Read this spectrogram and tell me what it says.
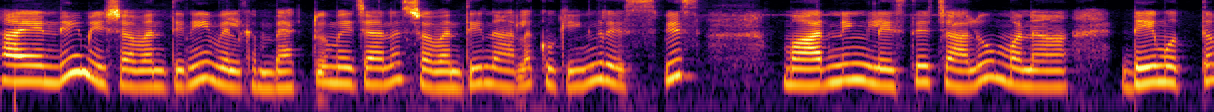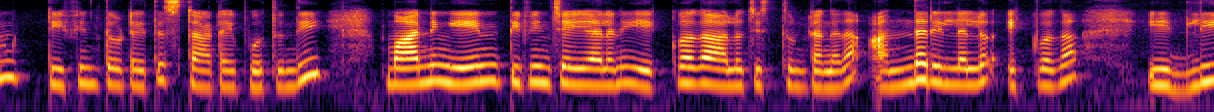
హాయ్ అండి మీ శ్రవంతిని. Welcome back to my channel Sravanthi Narla cooking recipes. Morning లేస్తే చాలు మన డే మొత్తం టిఫిన్ తోటైతే స్టార్ట్ అయిపోతుంది. మార్నింగ్ ఏం టిఫిన్ చేయాలని ఎక్కువగా ఆలోచిస్తుంటాం కదా అందరి ఇళ్ళలో ఎక్కువగా ఇడ్లీ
